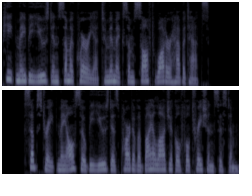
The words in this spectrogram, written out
Peat may be used in some aquaria to mimic some soft water habitats. Substrate may also be used as part of a biological filtration system.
